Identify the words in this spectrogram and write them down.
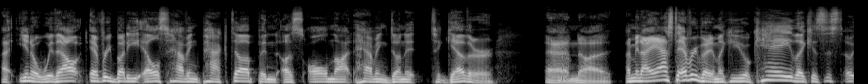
Uh, you know, without everybody else having packed up and us all not having done it together. And uh, I mean, I asked everybody, I'm like, are you okay? Like, is this uh,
